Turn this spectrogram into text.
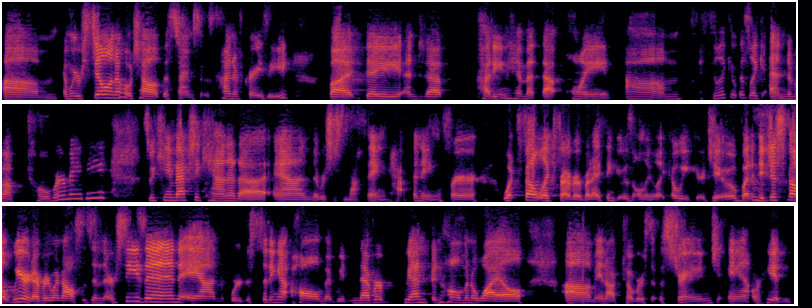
Um, and we were still in a hotel at this time. So it was kind of crazy. But they ended up cutting him at that point. Um, feel like it was like end of October, maybe. So we came back to Canada and there was just nothing happening for what felt like forever, but I think it was only like a week or two. But it just felt weird. Everyone else is in their season and we're just sitting at home and we'd never, we hadn't been home in a while um, in October. So it was strange. And, or he hadn't,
